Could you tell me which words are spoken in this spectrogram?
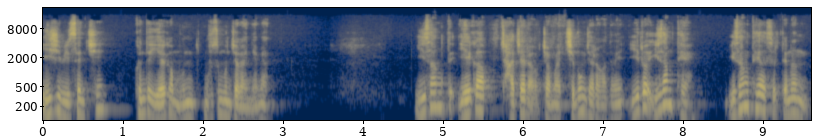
22cm? 근데 얘가 문- 무슨 문제가 있냐면 이 상태 얘가 자재라고 정말 지붕재라고 한다면 이러, 이 상태 이 상태였을 때는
